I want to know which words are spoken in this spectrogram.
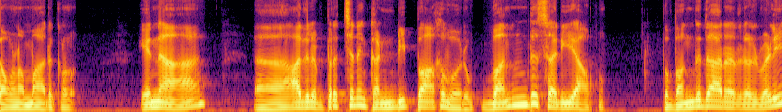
கவனமாக இருக்கணும். ஏன்னா அதில் பிரச்சனை கண்டிப்பாக வரும். வந்து சரியாகும். இப்போ பங்குதாரர்கள் வழி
